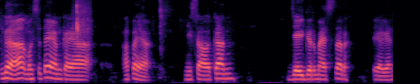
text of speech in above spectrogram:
enggak, maksudnya yang kayak, apa ya, misalkan Jagermeister, ya kan?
